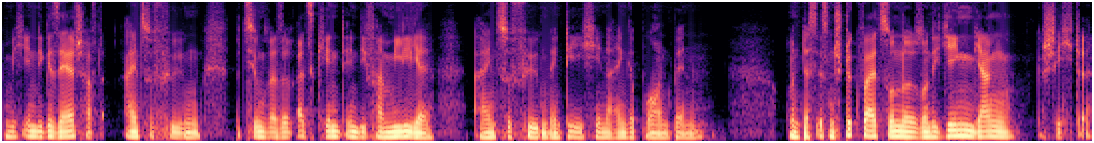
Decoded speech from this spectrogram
mich in die Gesellschaft einzufügen, beziehungsweise als Kind in die Familie einzufügen, in die ich hineingeboren bin. Und das ist ein Stück weit so eine, so eine Yin-Yang-Geschichte.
